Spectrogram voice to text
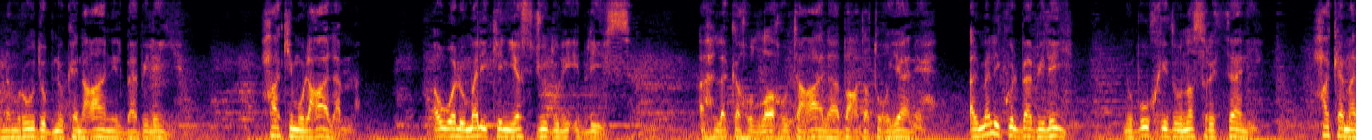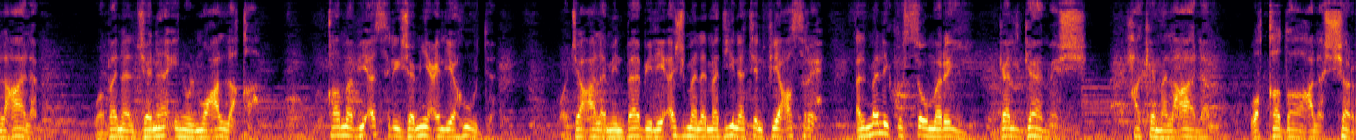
النمرود بن كنعان البابلي حاكم العالم أول ملك يسجد لإبليس. أهلكه الله تعالى بعد طغيانه. الملك البابلي نبوخذ نصر الثاني. حكم العالم وبنى الجنائن المعلقة. قام بأسر جميع اليهود وجعل من بابل أجمل مدينة في عصره. الملك السومري جلجامش. حكم العالم وقضى على الشر.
